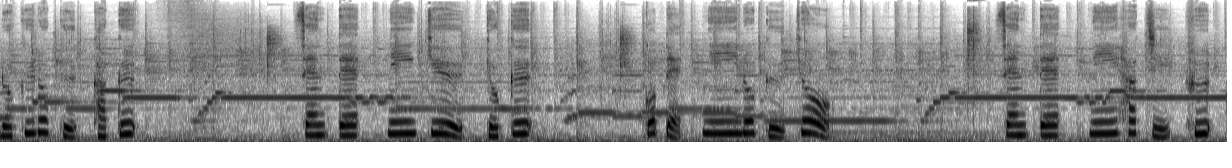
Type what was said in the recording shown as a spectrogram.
6六角先手2九玉後手2六香先手2八歩。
